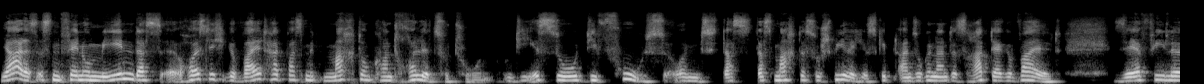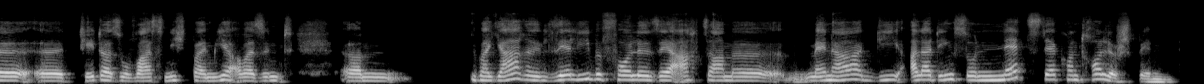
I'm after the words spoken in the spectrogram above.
ja, das ist ein Phänomen, dass äh, häusliche Gewalt hat was mit Macht und Kontrolle zu tun. Und die ist so diffus und das, das macht es so schwierig. Es gibt ein sogenanntes Rad der Gewalt. Sehr viele äh, Täter, so war es nicht bei mir, aber sind ähm, über Jahre sehr liebevolle, sehr achtsame Männer, die allerdings so ein Netz der Kontrolle spinnen.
